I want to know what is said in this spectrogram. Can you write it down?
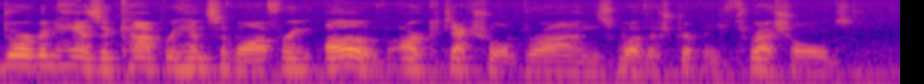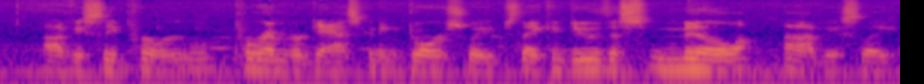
Dorbin has a comprehensive offering of architectural bronze weather stripping thresholds, obviously per, perimeter gasketing door sweeps. They can do this mill, obviously,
